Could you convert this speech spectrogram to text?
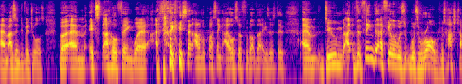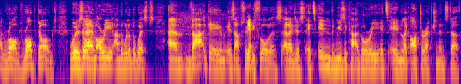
um, as individuals. But um, it's that whole thing where, like you said, Animal Crossing, I also forgot that existed. Um, Doom, I, the thing that I feel was, was robbed, was hashtag robbed, rob dogged, was um, Ori and the Will of the Wisps. Um, that game is absolutely Yep. flawless, and I just it's in the music category, it's in like art direction and stuff.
